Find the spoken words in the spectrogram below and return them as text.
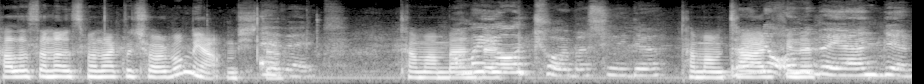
Hala sana ıspanaklı çorba mı yapmıştı? Evet. Tamam ben Ama de. yoğurt çorbasıydı. Tamam Ben de tarifini. onu beğendim.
